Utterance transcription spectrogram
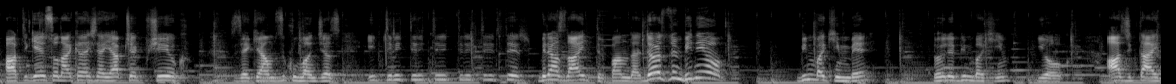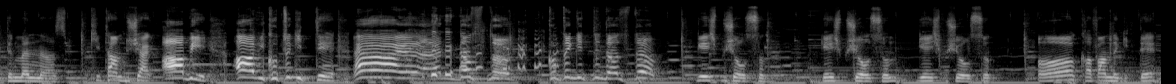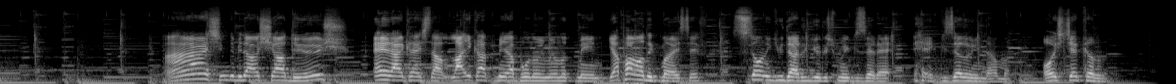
Artık en son arkadaşlar yapacak bir şey yok. Zekamızı kullanacağız. İttir ittir ittir ittir ittir ittir. Biraz daha ittir panda. Dostum biniyorum. Bin bakayım be. Böyle bin bakayım. Yok. Azıcık daha ittirmen lazım. Ki tam düşer. Abi! Abi kutu gitti. Aa, dostum. Kutu gitti dostum. Geçmiş olsun. Geçmiş olsun. Geçmiş olsun. Oo kafan da gitti. Ha, şimdi bir de aşağı düş. Evet arkadaşlar like atmayı abone olmayı unutmayın. Yapamadık maalesef. Sonraki videoda görüşmek üzere. Güzel oyundu ama. Hoşçakalın.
